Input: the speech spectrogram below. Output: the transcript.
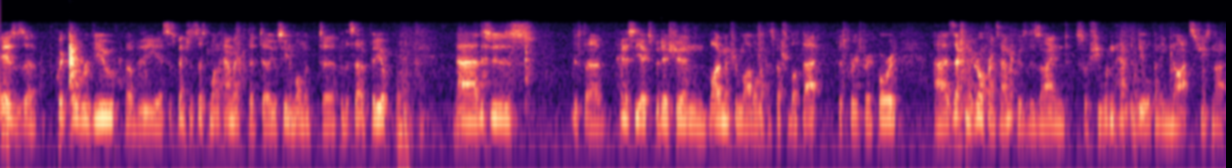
Okay, this is a quick overview of the uh, suspension system on the hammock that uh, you'll see in a moment uh, for the setup video. Uh, this is just a Hennessy Expedition bottom entry model, nothing special about that, just pretty straightforward. Uh, this is actually my girlfriend's hammock. It was designed so she wouldn't have to deal with any knots. She's not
